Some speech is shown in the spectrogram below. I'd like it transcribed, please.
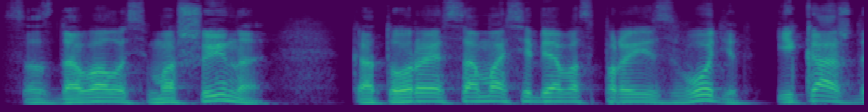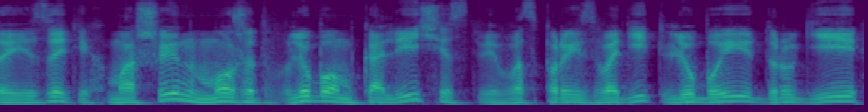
Создавалась машина, которая сама себя воспроизводит, и каждая из этих машин может в любом количестве воспроизводить любые другие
